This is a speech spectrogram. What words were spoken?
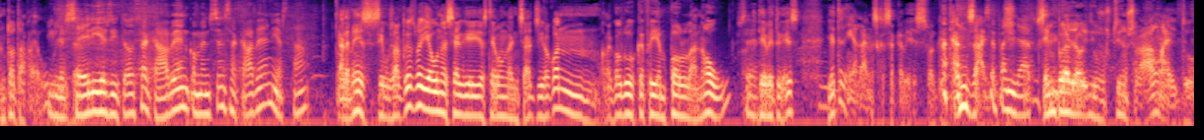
en tot arreu. I les sèries i tot s'acaben, comencen, s'acaben i ja està. A més, si vosaltres veieu una sèrie i esteu enganxats, jo quan recordo que feien Paul la 9, Sí. sí. a TV3, ja tenia ganes que s'acabés, perquè tants anys, sempre allò, i dius, hosti, no serà mai, tu.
